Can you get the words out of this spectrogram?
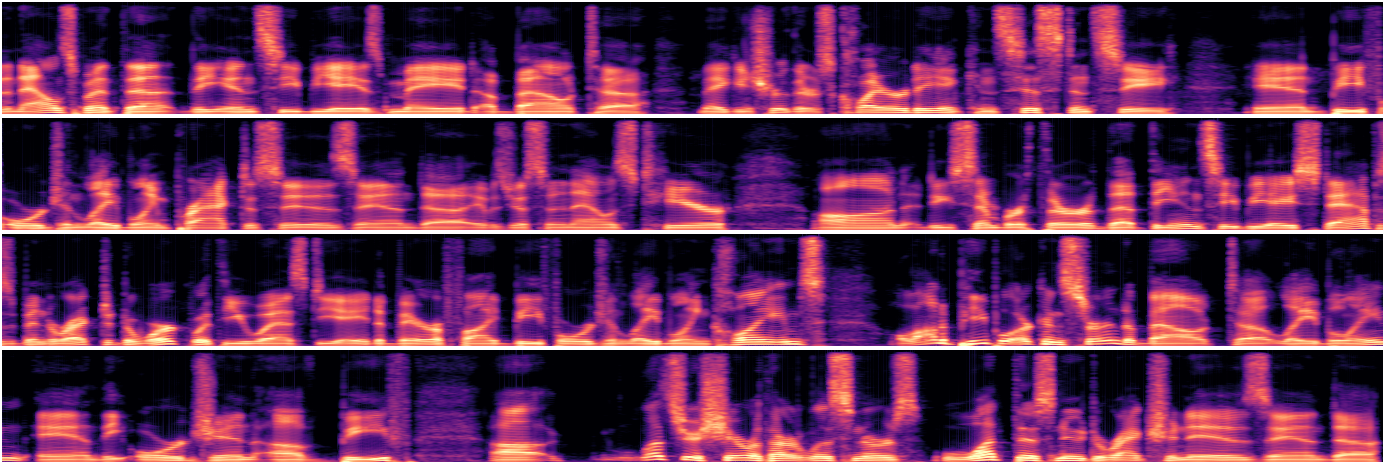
an announcement that the NCBA has made about uh, making sure there's clarity and consistency in beef origin labeling practices. And uh, it was just announced here on December 3rd that the NCBA staff has been directed to work with USDA to verify beef origin labeling claims. A lot of people are concerned about uh, labeling and the origin of beef. Uh, let's just share with our listeners what this new direction is and uh,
